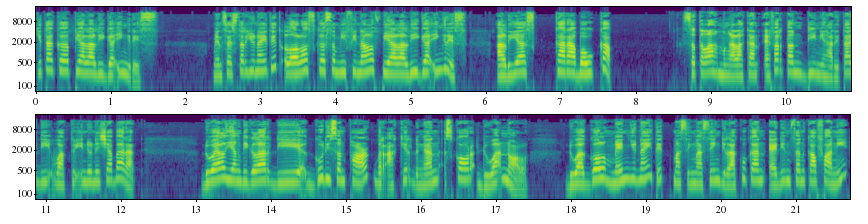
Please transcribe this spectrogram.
Kita ke Piala Liga Inggris. Manchester United lolos ke semifinal Piala Liga Inggris alias Carabao Cup setelah mengalahkan Everton dini hari tadi waktu Indonesia Barat – Duel yang digelar di Goodison Park berakhir dengan skor 2-0. Dua gol Man United masing-masing dilakukan Edinson Cavani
